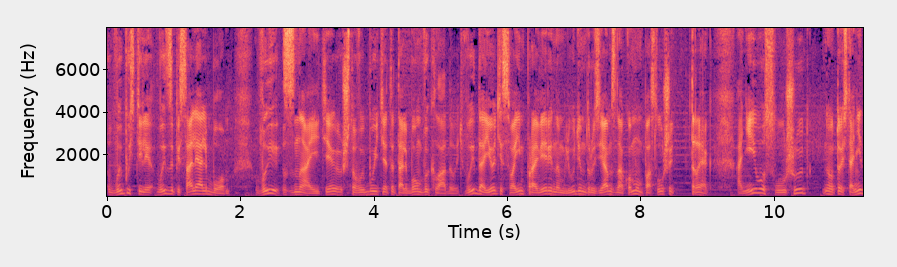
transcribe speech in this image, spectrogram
выпустили, вы записали альбом. Вы знаете, что вы будете этот альбом выкладывать. Вы даете своим проверенным людям, друзьям, знакомым послушать трек. Они его слушают, ну, то есть они,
